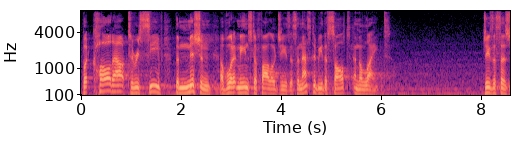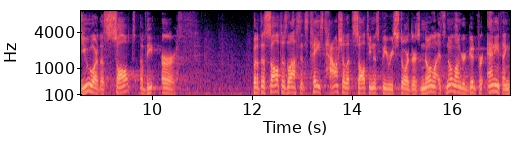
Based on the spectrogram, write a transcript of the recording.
but called out to receive the mission of what it means to follow Jesus, and that's to be the salt and the light. Jesus says, You are the salt of the earth. But if the salt has lost its taste, how shall its saltiness be restored? There's no, it's no longer good for anything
